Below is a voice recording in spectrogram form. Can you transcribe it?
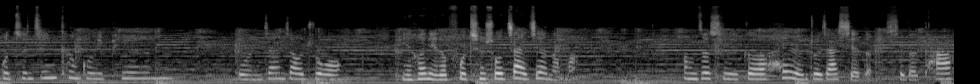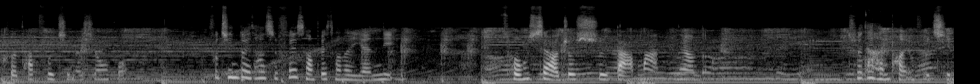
我曾经看过一篇文章，叫做《你和你的父亲说再见了吗》。那么这是一个黑人作家写的，写的他和他父亲的生活。父亲对他是非常非常的严厉，从小就是打骂那样的，所以他很讨厌父亲。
